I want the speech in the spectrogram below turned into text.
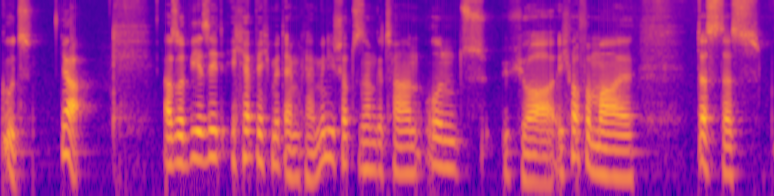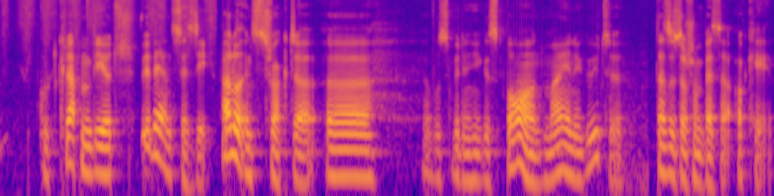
Gut, ja. Also wie ihr seht, ich habe mich mit einem kleinen Minishop zusammengetan und ja, ich hoffe mal, dass das gut klappen wird. Wir werden es ja sehen. Hallo Instructor. Äh, wo sind wir denn hier gespawnt? Meine Güte. Das ist doch schon besser. Okay.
